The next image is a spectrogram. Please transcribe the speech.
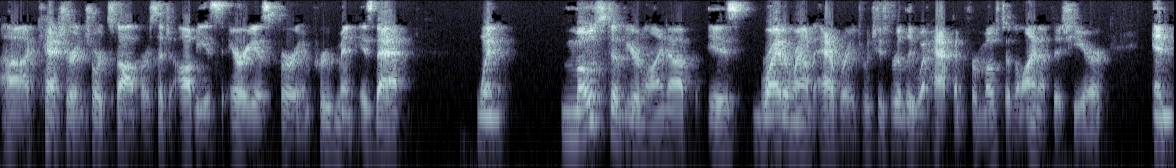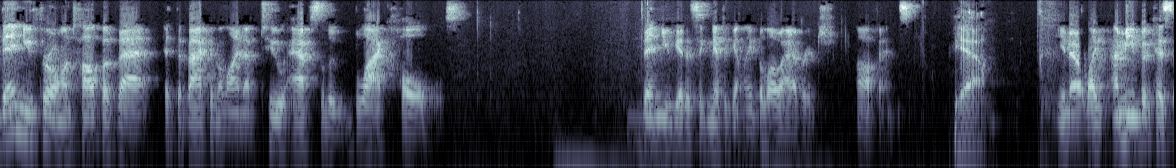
uh, catcher and shortstop are such obvious areas for improvement is that when most of your lineup is right around average, which is really what happened for most of the lineup this year, and then you throw on top of that at the back of the lineup two absolute black holes, then you get a significantly below average offense. Yeah. You know, like I mean, because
